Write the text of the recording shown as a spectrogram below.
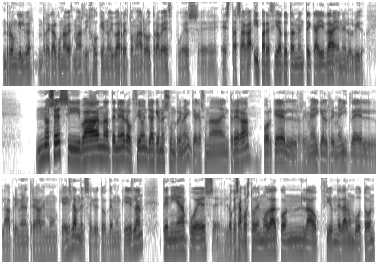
Ron Gilbert, recalco una vez más, dijo que no iba a retomar otra vez pues eh, esta saga y parecía totalmente caída en el olvido. No sé si van a tener opción, ya que no es un remake, ya que es una entrega, porque el remake, el remake de la primera entrega de Monkey Island, del secreto de Monkey Island, tenía pues eh, lo que se ha puesto de moda con la opción de dar un botón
